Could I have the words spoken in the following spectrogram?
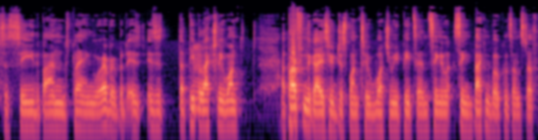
to see the band playing wherever. But is is it that people mm. actually want, apart from the guys who just want to watch you eat pizza and sing sing backing vocals on stuff,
